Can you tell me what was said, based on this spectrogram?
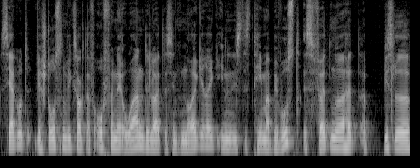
sehr gut. Wir stoßen, wie gesagt, auf offene Ohren. Die Leute sind neugierig, ihnen ist das Thema bewusst. Es fällt nur halt ein bisschen,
